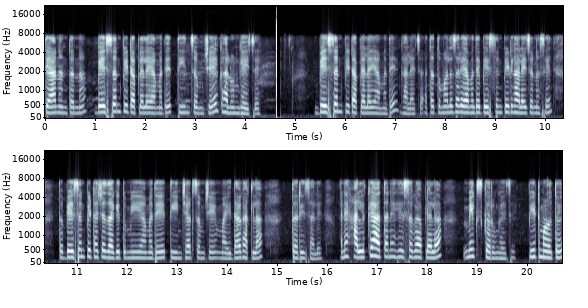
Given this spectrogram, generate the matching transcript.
त्यानंतर ना बेसन पीठ आपल्याला यामध्ये तीन चमचे घालून घ्यायचे बेसन पीठ आपल्याला यामध्ये घालायचं. आता तुम्हाला जर यामध्ये बेसन पीठ घालायचं नसेल तर बेसन पिठाच्या जागी तुम्ही यामध्ये तीन चार चमचे मैदा घातला तरी चालेल. आणि हलक्या हाताने हे सगळं आपल्याला मिक्स करून घ्यायचं पीठ मळतोय.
